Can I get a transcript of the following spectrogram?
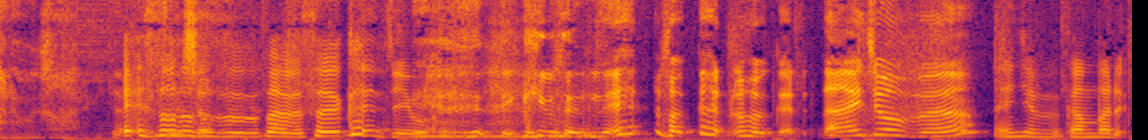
あるおめがある」みたいえそうそうそう多分そういう感じ今。気分ね。わかるわかる。大丈夫？大丈夫頑張る。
